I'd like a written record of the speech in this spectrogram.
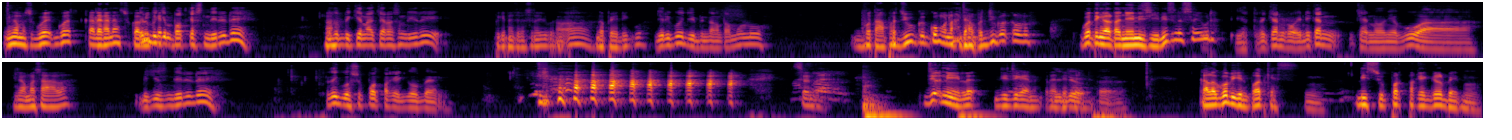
Enggak maksud gue. Gue kadang-kadang suka Lu mikir. bikin podcast sendiri deh. Atau bikin acara sendiri. Bikin acara sendiri. Bang. Heeh. Nggak pede gue. Jadi gue jadi bintang tamu lu. Buat apa juga? Gue mau nanya apa juga ke lu. Gue tinggal tanyain di sini selesai udah. Ya tapi kan kalau ini kan channelnya gua Nggak masalah. bikin sendiri deh. Nanti gue support pakai girl band. Sudah. Juk nih, lu jujur kan Jujur. Ya. Kalau gue bikin podcast, Hmm. disupport pakai girl band. Hmm.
